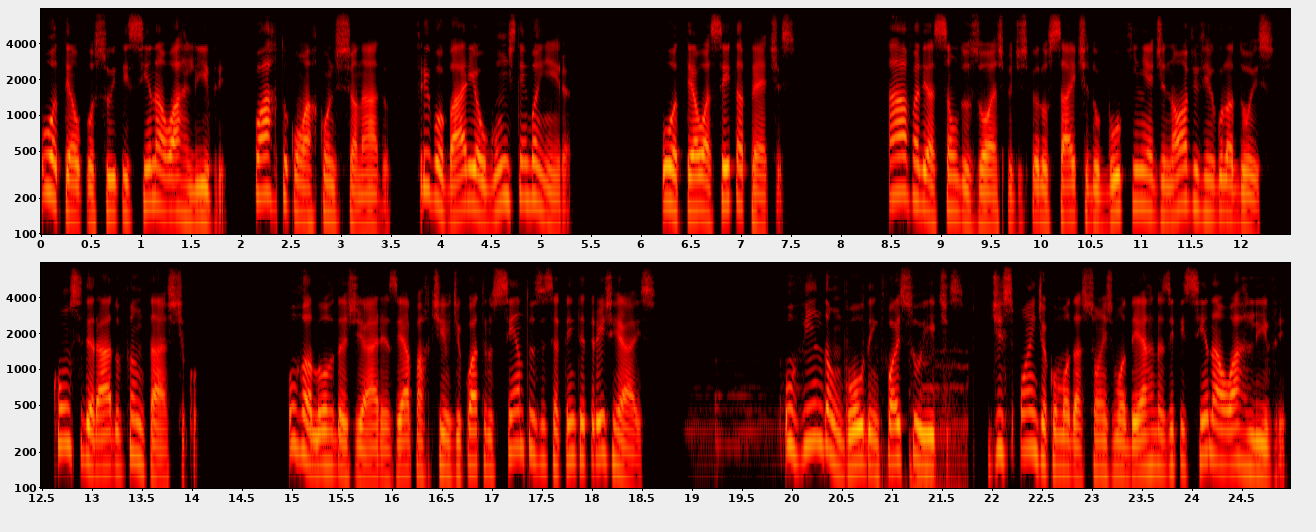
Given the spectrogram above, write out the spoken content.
O hotel possui piscina ao ar livre, quarto com ar-condicionado, frigobar e alguns têm banheira. O hotel aceita pets. A avaliação dos hóspedes pelo site do Booking é de 9,2, considerado fantástico. O valor das diárias é a partir de 473 reais. O Vindon Golden Foy Suites dispõe de acomodações modernas e piscina ao ar livre.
